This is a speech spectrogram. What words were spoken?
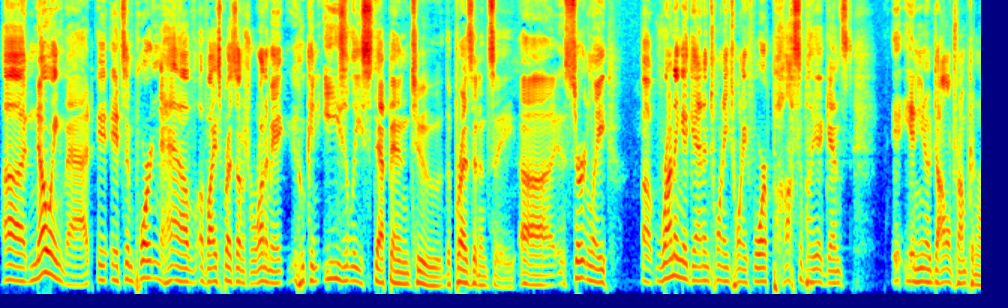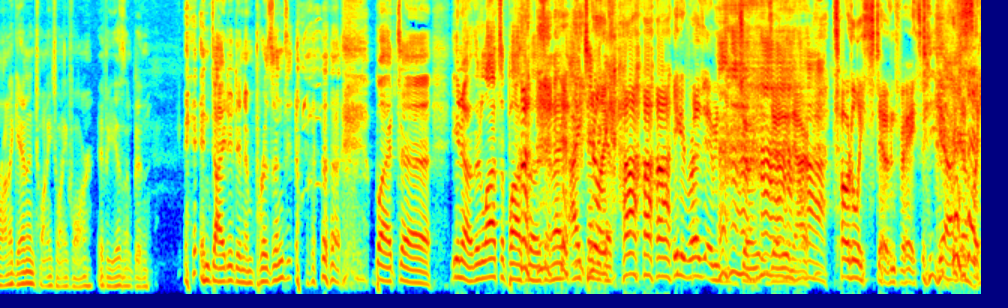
uh, knowing that, it's important to have a vice presidential running mate who can easily step into the presidency. Uh, certainly, uh, running again in 2024, possibly against, and you know, Donald Trump can run again in 2024 if he hasn't been indicted and imprisoned. but uh, you know, there are lots of possibilities, and I, I tend You're to like, get. ha ha ha. He can run. I mean, Jody, Jody and I are totally stone faced. Yeah, I just like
